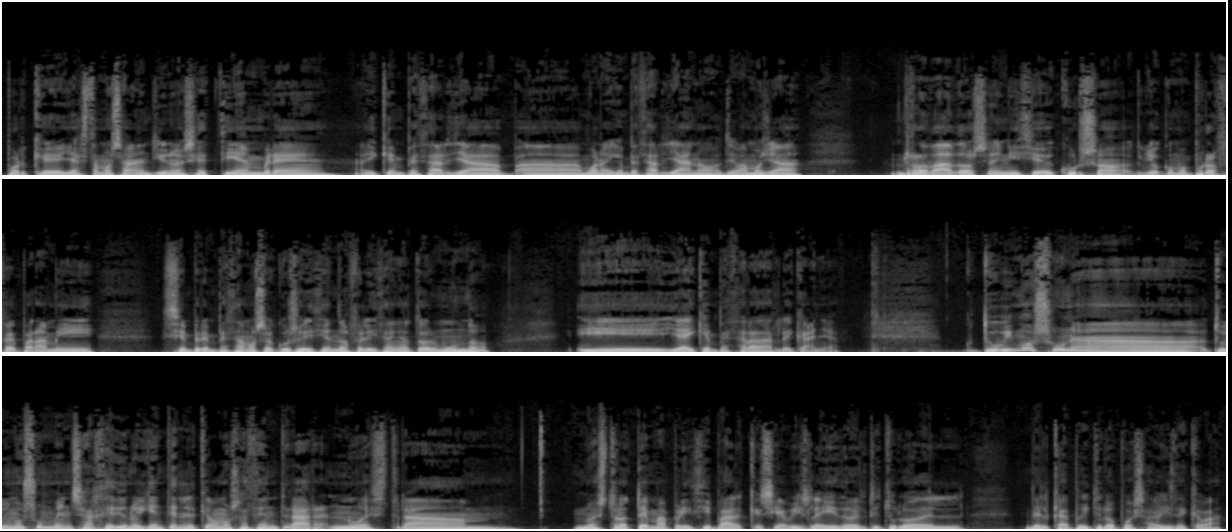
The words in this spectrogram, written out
porque ya estamos a 21 de septiembre, hay que empezar ya, a, bueno, hay que empezar ya, no, llevamos ya rodados el inicio de curso. Yo como profe, para mí, siempre empezamos el curso diciendo feliz año a todo el mundo y, hay que empezar a darle caña. Tuvimos, una, tuvimos un mensaje de un oyente en el que vamos a centrar nuestra, nuestro tema principal, que si habéis leído el título del, del capítulo, pues sabéis de qué va.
